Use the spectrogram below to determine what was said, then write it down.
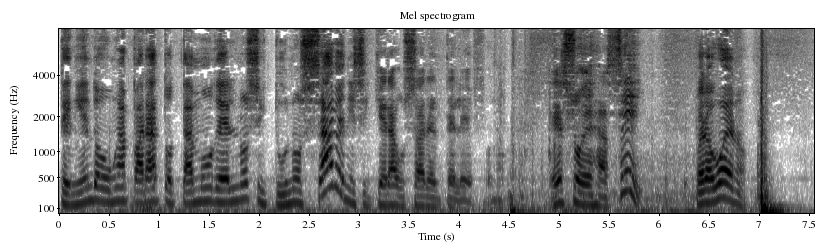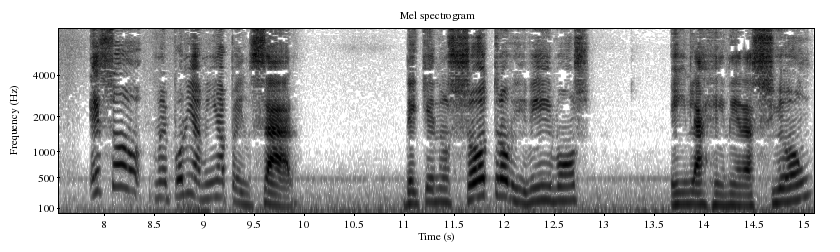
teniendo un aparato tan moderno si tú no sabes ni siquiera usar el teléfono? Eso es así. Pero bueno, eso me pone a mí a pensar de que nosotros vivimos en la generación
